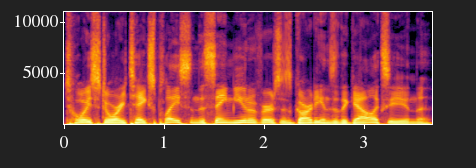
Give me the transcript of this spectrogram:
Toy Story takes place in the same universe as Guardians of the Galaxy in the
